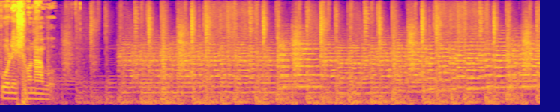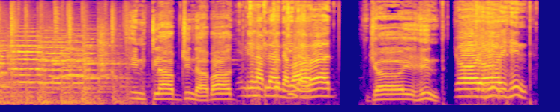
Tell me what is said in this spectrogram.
পড়ে শোনাবো। ইনকলাব জিন্দাবাদ। জিন্দাবাদ। জয় হিন্দ। জয় হিন্দ।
